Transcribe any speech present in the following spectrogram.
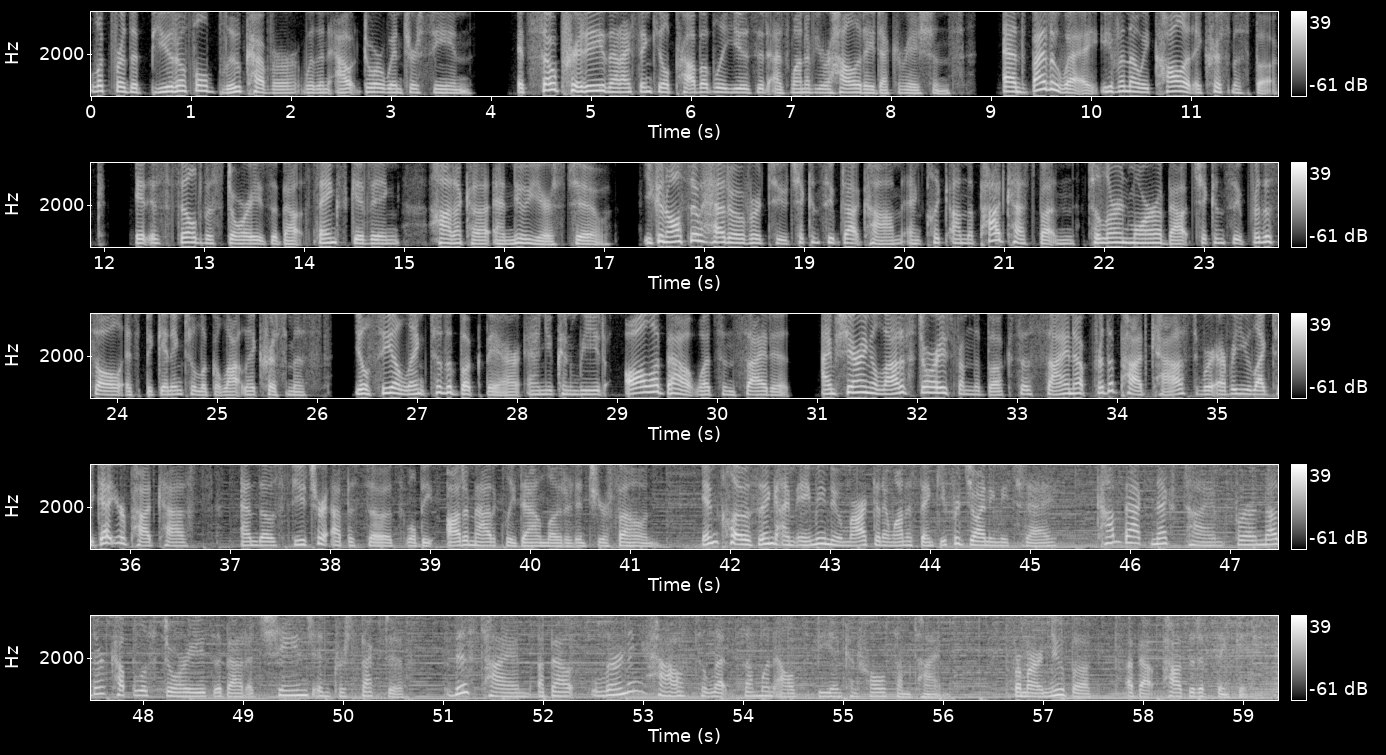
Look for the beautiful blue cover with an outdoor winter scene. It's so pretty that I think you'll probably use it as one of your holiday decorations. And by the way, even though we call it a Christmas book, it is filled with stories about Thanksgiving, Hanukkah, and New Year's too. You can also head over to chickensoup.com and click on the podcast button to learn more about Chicken Soup for the Soul. It's beginning to look a lot like Christmas. You'll see a link to the book there, and you can read all about what's inside it. I'm sharing a lot of stories from the book, so sign up for the podcast wherever you like to get your podcasts and those future episodes will be automatically downloaded into your phone. In closing, I'm Amy Newmark, and I want to thank you for joining me today. Come back next time for another couple of stories about a change in perspective, this time about learning how to let someone else be in control sometimes, from our new book about positive thinking.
